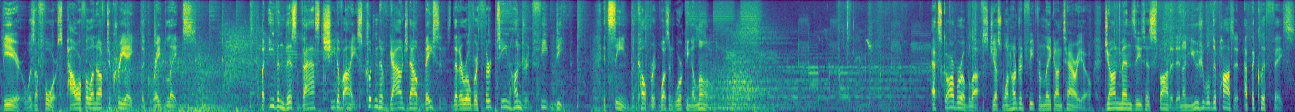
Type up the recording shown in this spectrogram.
Here was a force powerful enough to create the Great Lakes. But even this vast sheet of ice couldn't have gouged out basins that are over 1,300 feet deep. It seemed the culprit wasn't working alone. At Scarborough Bluffs, just 100 feet from Lake Ontario, John Menzies has spotted an unusual deposit at the cliff face.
